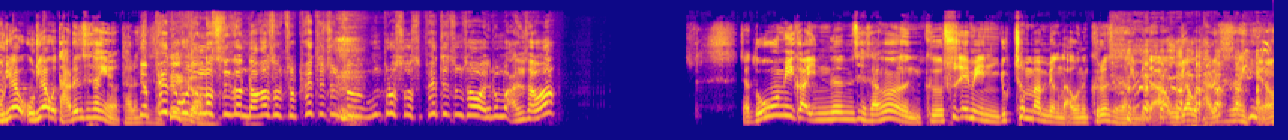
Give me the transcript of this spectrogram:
우리 우리하고 다른 세상이에요. 다른 야 세상. 패드 그러니까. 고장 났으니까 나가서 저 패드 좀 저 홈플러스 가서 패드 좀 사와 이러면 안 사와? 자 노우미가 있는 세상은 그 수재민 6천만 명 나오는 그런 세상입니다. 우리하고 다른 세상이에요.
